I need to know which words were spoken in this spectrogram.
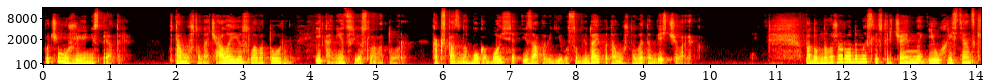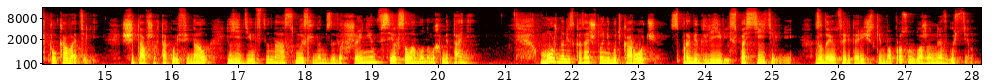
Почему же ее не спрятали? Потому что начало ее слова Торы и конец ее слова Торы. Как сказано, Бога бойся и заповеди его соблюдай, потому что в этом весь человек. Подобного же рода мысли встречаем мы и у христианских толкователей, считавших такой финал единственно осмысленным завершением всех Соломоновых метаний. Можно ли сказать что-нибудь короче, справедливей, спасительней? Задается риторическим вопросом блаженный Августин.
